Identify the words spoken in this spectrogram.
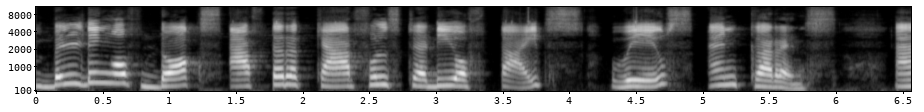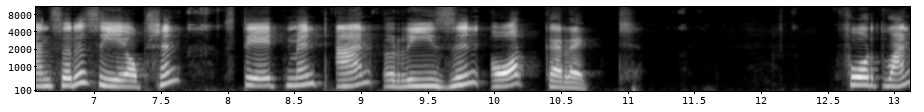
Building of docks after a careful study of tides, waves and currents. Answer is A option. Statement and reason are correct. Fourth one,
